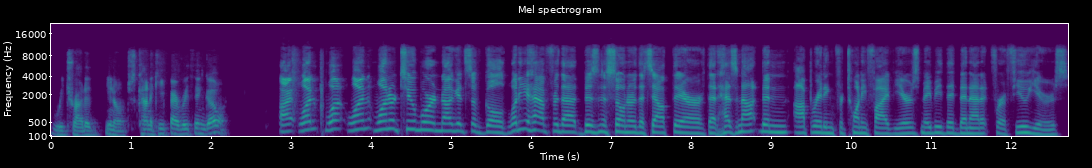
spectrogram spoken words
we try to you know just kind of keep everything going. All right, one, one, one, one or two more nuggets of gold. What do you have for that business owner that's out there that has not been operating for 25 years? Maybe they've been at it for a few years.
